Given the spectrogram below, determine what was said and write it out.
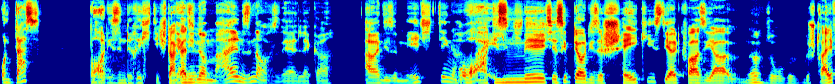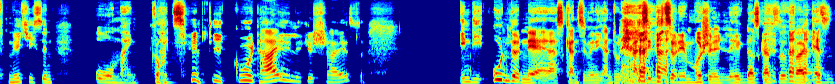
Und das boah, die sind richtig stark. Ja, die Also normalen sind auch sehr lecker. Aber diese Milchdinger, Boah, die Milch. Es gibt ja auch diese Shakies, die halt quasi ja, ne, so ge gestreift milchig sind. Oh mein Gott, sind die gut, heilige Scheiße. In die unter ne, das kannst du mir nicht antun. Du kannst die nicht zu den Muscheln legen, das kannst du vergessen.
